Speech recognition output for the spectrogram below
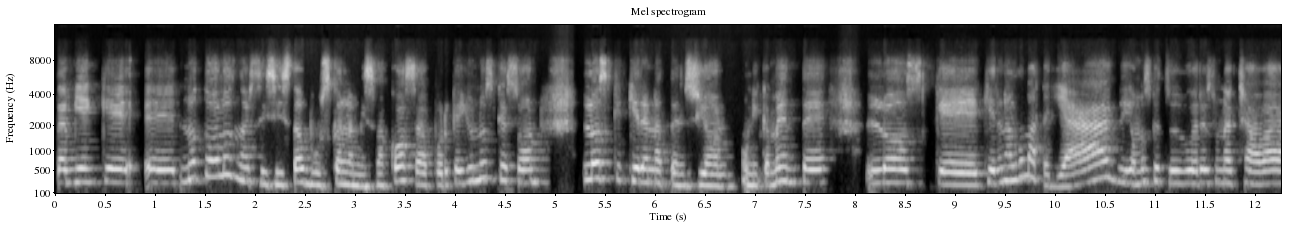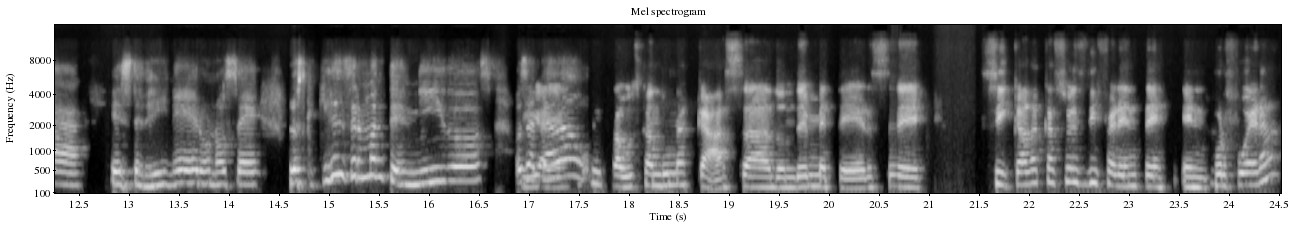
también que eh, no todos los narcisistas buscan la misma cosa, porque hay unos que son los que quieren atención únicamente, los que quieren algo material, digamos que tú eres una chava este, de dinero, no sé, los que quieren ser mantenidos, o sea, cada uno está buscando una casa donde meterse. Sí, cada caso es diferente en, por fuera,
